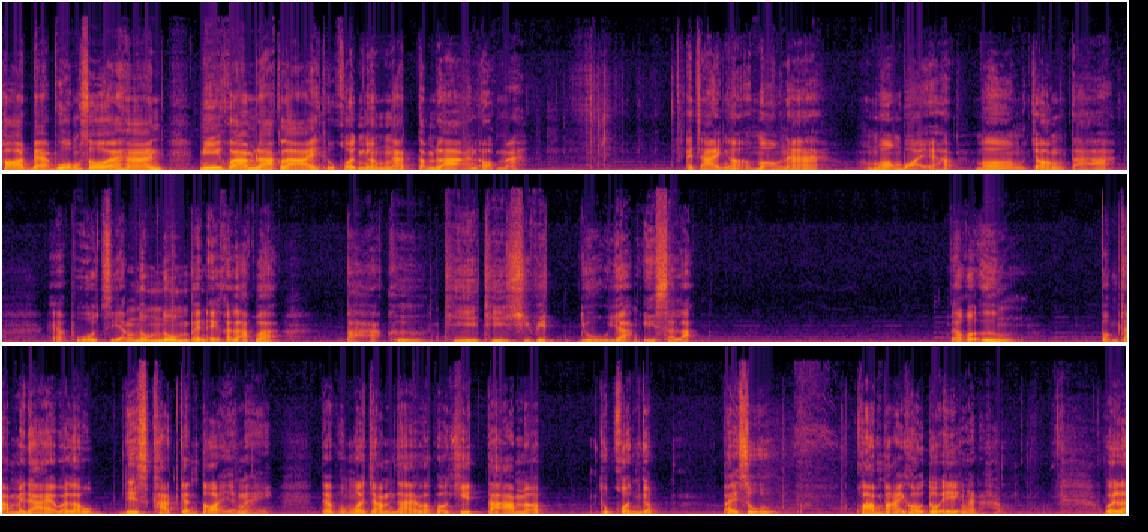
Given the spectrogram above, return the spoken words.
ทอดๆแบบพวงโซ่อาหาร มีความหลากหลายทุกคนก็งัดตำรากันออกมา อาจารย์ก็มองหน้ามองบ่อยอะครับ มองจ้องตาแล้วพูดเสียงนุ่มๆเป็นเอกลักษณ์ว่า ป่าคือที่ที่ชีวิตอยู่อย่างอิสระ เราก็อึ้ง ผมจำไม่ได้ว่าเราดิสคัตกันต่อยังไง แต่ผมก็จำได้ว่าพอคิดตามแล้วทุกคนก็ไปสู่ความหมายของตัวเองนะครับ เวลา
